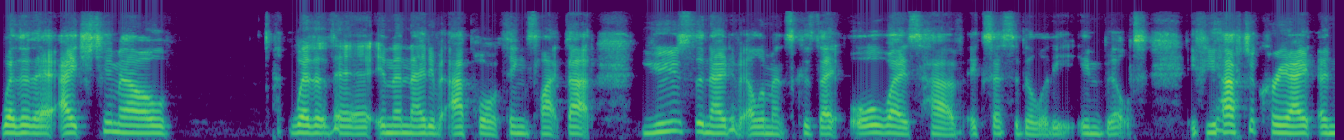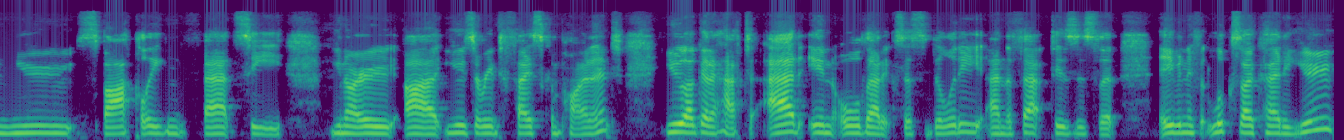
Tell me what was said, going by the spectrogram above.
whether they're html whether they're in the native app or things like that, use the native elements because they always have accessibility inbuilt. If you have to create a new sparkling, fancy, you know, uh, user interface component, you are going to have to add in all that accessibility. And the fact is, is that even if it looks okay to you,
